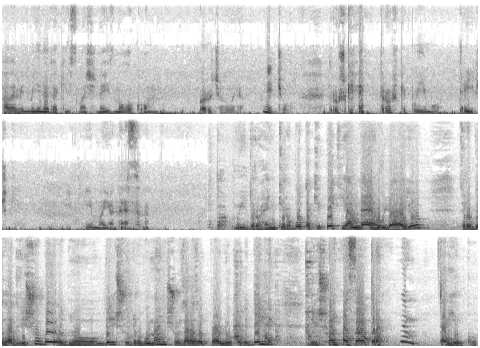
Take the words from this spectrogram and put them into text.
але він мені не такий смачний з молоком. Коротше говоря, нічого. Трошки, трошки поїмо, трішки. І майонез. Так, мої дорогенькі, робота кипить, я не гуляю. Зробила дві шуби, одну більшу, другу меншу. Зараз відправлю у холодильник, більшу на завтра, тарілку.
